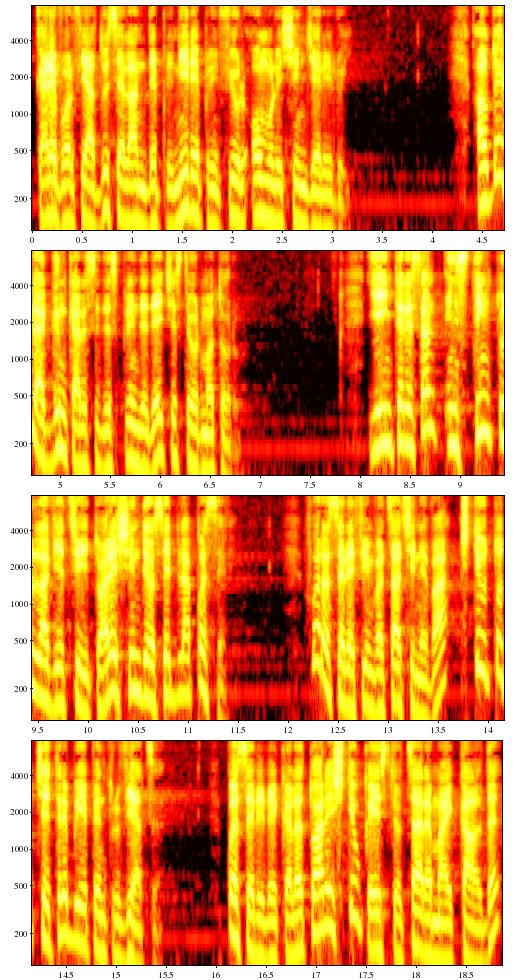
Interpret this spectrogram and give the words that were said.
care vor fi aduse la îndeplinire prin Fiul omului și îngerii lui. Al doilea gând care se desprinde de aici este următorul. E interesant instinctul la viețuitoare și îndeosebi la păsări. Fără să le fi învățat cineva, știu tot ce trebuie pentru viață. Păsările călătoare știu că este o țară mai caldă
